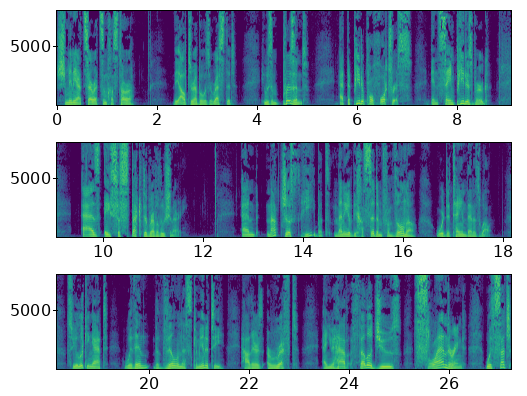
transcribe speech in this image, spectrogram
Shmini Atzeret Simchas Torah, the Alter Rebbe was arrested. He was imprisoned at the Peter Paul Fortress in St. Petersburg as a suspected revolutionary. And not just he, but many of the Hasidim from Vilna were detained then as well. So you're looking at within the Vilnius community how there's a rift and you have fellow Jews slandering with such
